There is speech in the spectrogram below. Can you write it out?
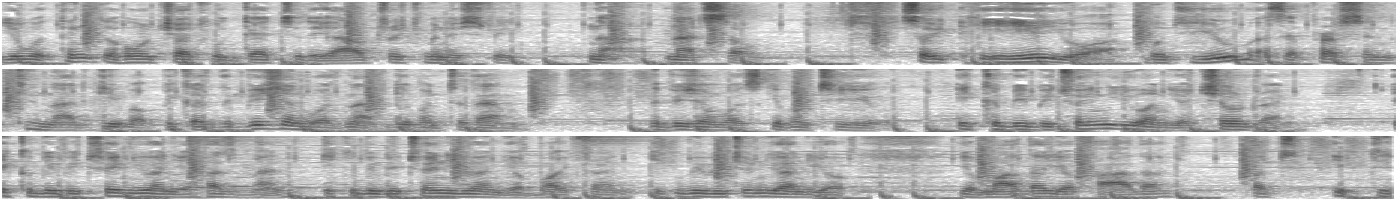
You would think the whole church would get to the outreach ministry. No, not so. So here you are, but you as a person cannot give up because the vision was not given to them. The vision was given to you. It could be between you and your children. It could be between you and your husband. It could be between you and your boyfriend. It could be between you and your, your mother, your father. But if the,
